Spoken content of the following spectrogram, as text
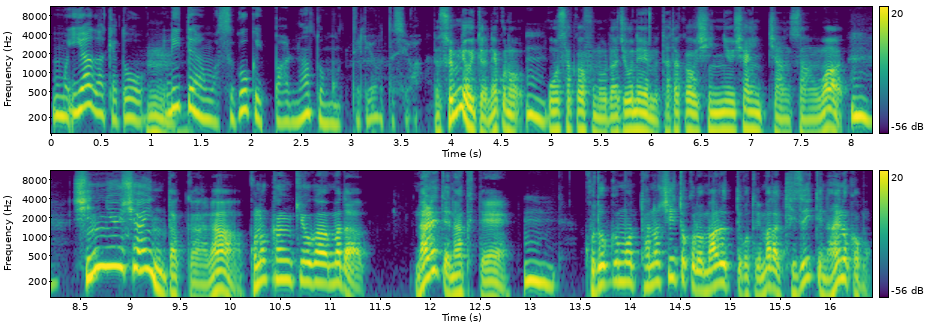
もう嫌だけど、うん。利点はすごくいっぱいあるなと思ってるよ私は。そういう意味においてはねこのうん。大阪府のラジオネーム戦う新入社員ちゃんさんはうん。新入社員だからこの環境がまだ慣れてなくてうん。孤独も楽しいところもあるってことにまだ気づいてないのかも。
